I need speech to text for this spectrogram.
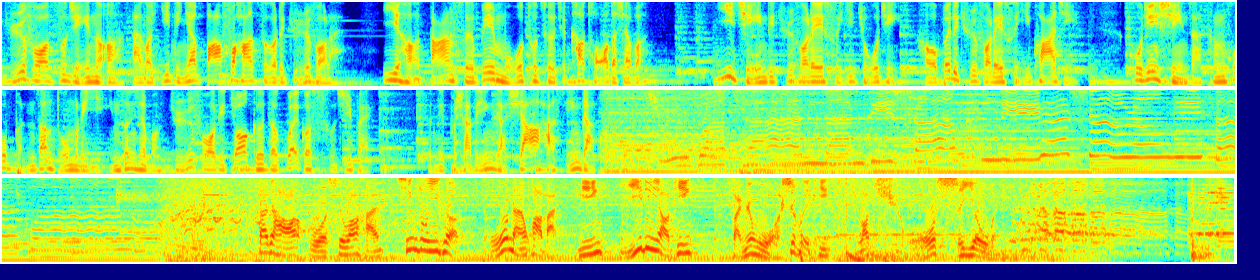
菊花值钱了啊！大家一定要保护好自个的菊花啦！以后单车变摩托车就靠它了，晓得不？以前的菊花呢是一角钱，后背的菊花呢是一块钱，可见现在通货膨胀多么的严重，晓得不？菊花的价格都贵个十几倍，真的不晓得应该笑还是应该哭。菊花残满地上，你的笑容已泛黄。大家好，我是汪涵，轻松一刻湖南话版，您一定要听，反正我是会听，那确实有味。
